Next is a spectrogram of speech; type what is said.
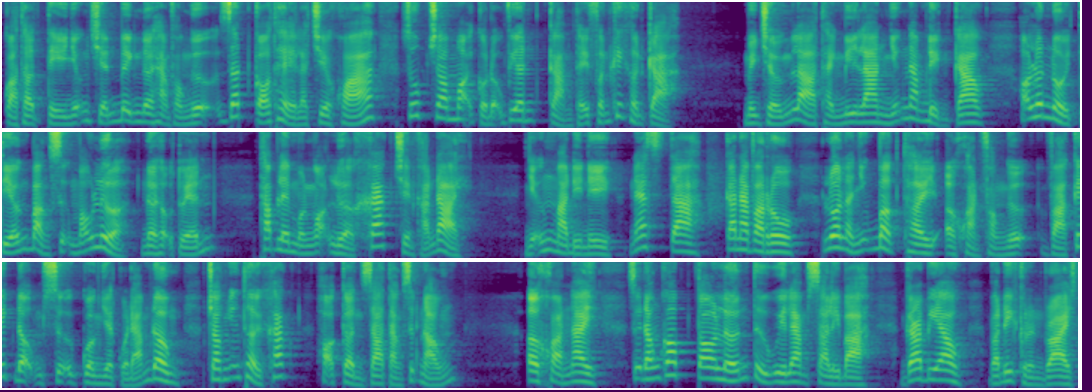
Quả thật thì những chiến binh nơi hàng phòng ngự rất có thể là chìa khóa giúp cho mọi cổ động viên cảm thấy phấn khích hơn cả. Minh chứng là thành Milan những năm đỉnh cao, họ luôn nổi tiếng bằng sự máu lửa nơi hậu tuyến, thắp lên một ngọn lửa khác trên khán đài. Những Madini, Nesta, Cannavaro luôn là những bậc thầy ở khoản phòng ngự và kích động sự cuồng nhiệt của đám đông trong những thời khắc họ cần gia tăng sức nóng. Ở khoản này, sự đóng góp to lớn từ William Saliba, Gabriel và Declan Rice,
